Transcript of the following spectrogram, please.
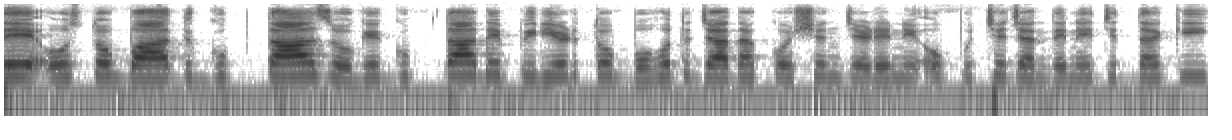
ਤੇ ਉਸ ਤੋਂ ਬਾਅਦ ਗੁਪਤਾਜ਼ ਹੋ ਗਏ। ਗੁਪਤਾ ਦੇ ਪੀਰੀਅਡ ਤੋਂ ਬਹੁਤ ਜ਼ਿਆਦਾ ਕੁਐਸਚਨ ਜਿਹੜੇ ਨੇ ਉਹ ਪੁੱਛੇ ਜਾਂਦੇ ਨੇ। ਜਿੱਦਾਂ ਕਿ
